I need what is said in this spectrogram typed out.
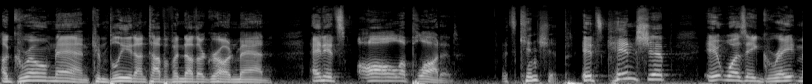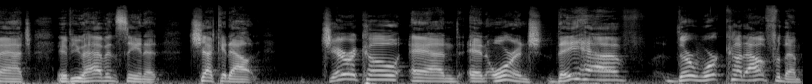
a grown man can bleed on top of another grown man." And it's all applauded. It's kinship. It's kinship. It was a great match. If you haven't seen it, check it out. Jericho and and Orange, they have their work cut out for them.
